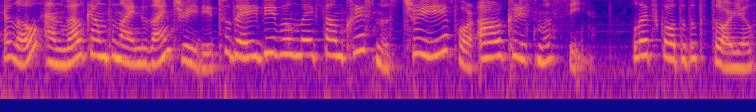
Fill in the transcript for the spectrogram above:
Hello and welcome to None Design 3D. Today we will make some Christmas tree for our Christmas scene. Let's go to the tutorial.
